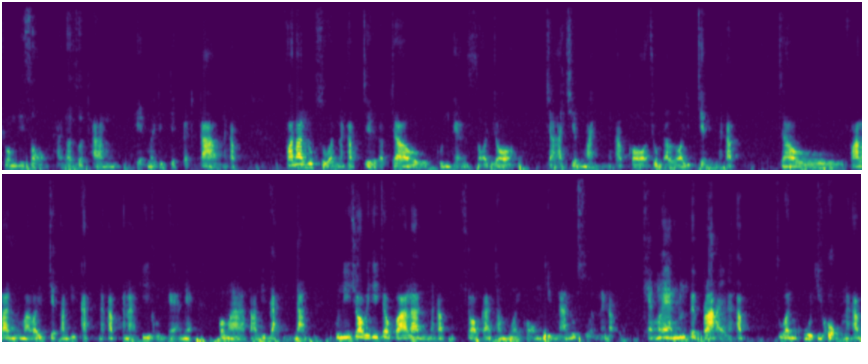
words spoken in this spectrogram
ช่วงที่ 2 ถ่ายทอดสดทางเพจมวยเด็ก789นะครับฟ้าลั่นลูกสวนนะครับเจอกับเจ้าขุนแผนสอจอจ๋าเชียงใหม่นะครับก็ชกกัน127นะครับ เจ้าฟ้าลั่นมา 127 ตามพิกัดนะครับขณะที่ขุนแผนเนี่ยก็มาตามพิกัดเหมือนกันคู่นี้ชอบไปที่เจ้าฟ้าลั่นนะครับ ชอบการทำมวยของทีมงานลูกสวนนะครับ แข็งแรงลุ้นไปปลายนะครับ ส่วนคู่ที่ 6 นะครับ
